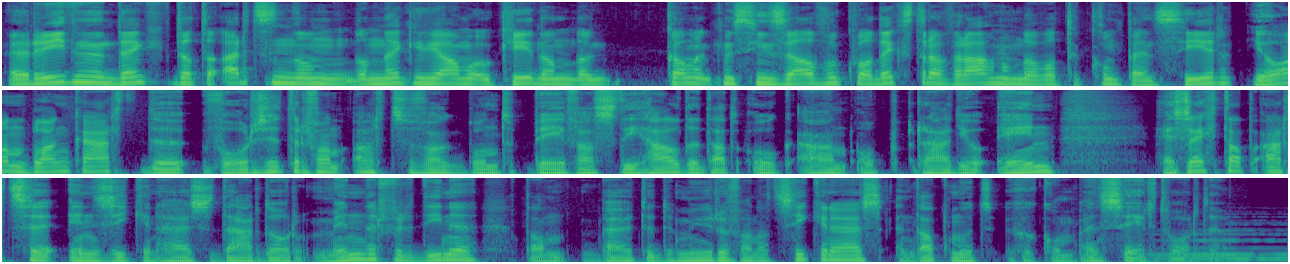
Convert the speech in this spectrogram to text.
redenen, denk ik, dat de artsen dan, dan denken, ja, maar oké, dan, dan kan ik misschien zelf ook wat extra vragen om dat wat te compenseren. Johan Blankaart, de voorzitter van artsenvakbond BEVAS, die haalde dat ook aan op Radio 1. Hij zegt dat artsen in ziekenhuizen daardoor minder verdienen dan buiten de muren van het ziekenhuis en dat moet gecompenseerd worden.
